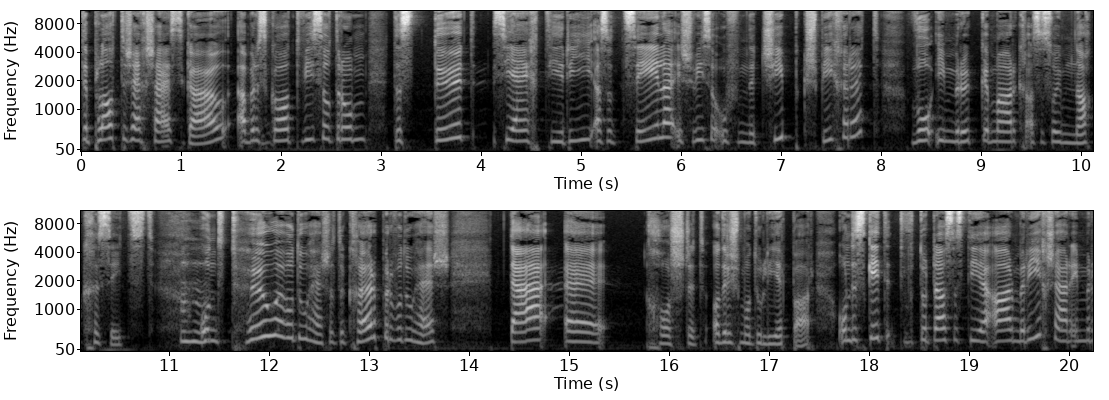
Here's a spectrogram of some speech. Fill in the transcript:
der Plot ist eigentlich scheißegal, aber es geht wie so darum, dass dort sie eigentlich die Reihe, also die Seele ist wie so auf einem Chip gespeichert, wo im Rückenmark, also so im Nacken sitzt. Und die Hülle, die du hast, oder der Körper, den du hast, der äh, kostet oder ist modulierbar. Und es gibt, durch das, dass die arme Reichsschere immer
